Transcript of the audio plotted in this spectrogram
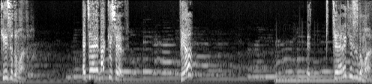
কি হয়েছে তোমার? এই চেয়ারে ডাক কিসের? প্রিয়া? এ, চেয়ারে কি হয়েছে তোমার?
